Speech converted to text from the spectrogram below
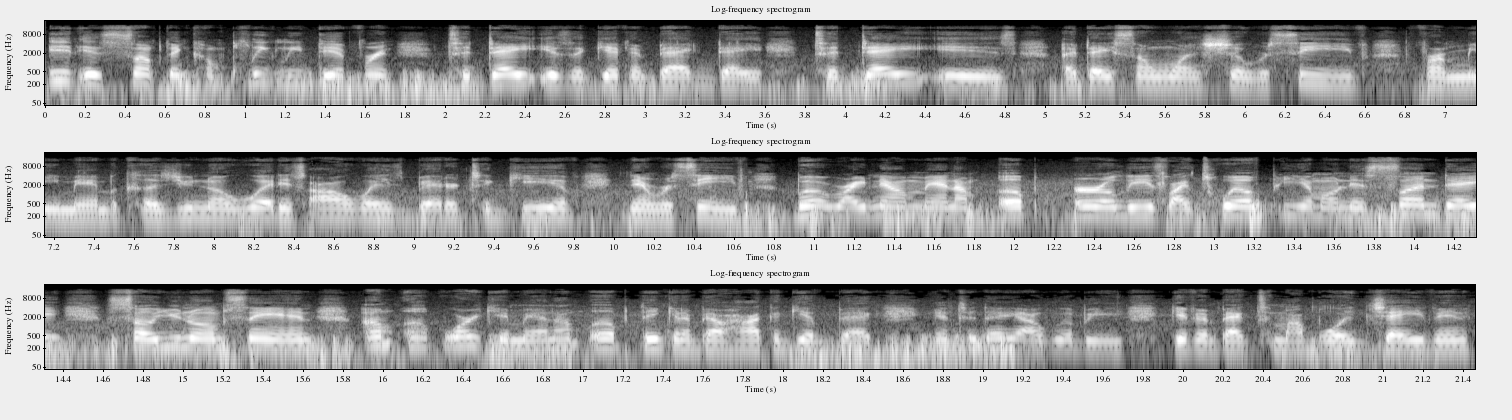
it is something completely different. Today is a giving back day. Today is a day someone should receive from me, man, because you know what? It's always better to give than receive. But right now, man, I'm up early. It's like 12 p.m. on this Sunday. So, you know what I'm saying? I'm up working, man. I'm up thinking about how I could give back. And today I will be giving back to my boy Javen.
